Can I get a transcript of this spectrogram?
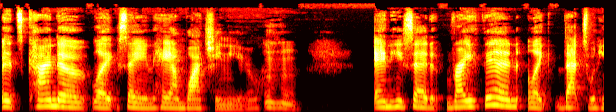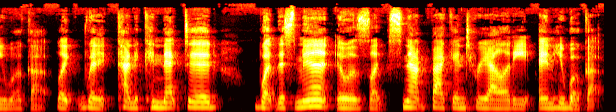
it's kind of like saying, hey, I'm watching you. hmm And he said, right then, like, that's when he woke up. Like, when it kind of connected what this meant, it was like snapped back into reality and he woke up.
